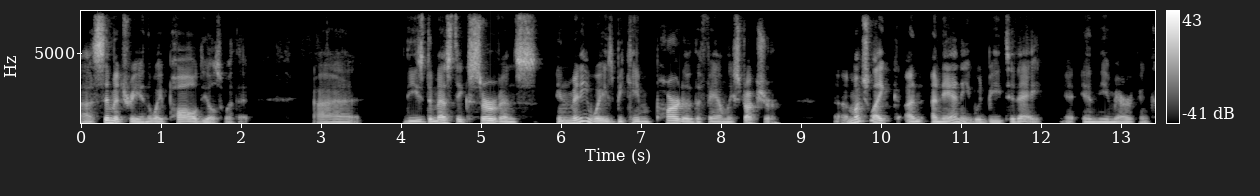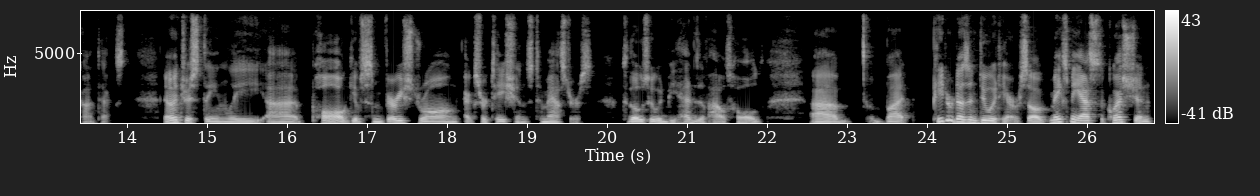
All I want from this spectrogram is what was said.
uh, symmetry in the way Paul deals with it. Uh, these domestic servants, in many ways, became part of the family structure, uh, much like an, a nanny would be today in the American context. Now, interestingly, uh, Paul gives some very strong exhortations to masters, to those who would be heads of household. Uh, but Peter doesn't do it here. So it makes me ask the question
